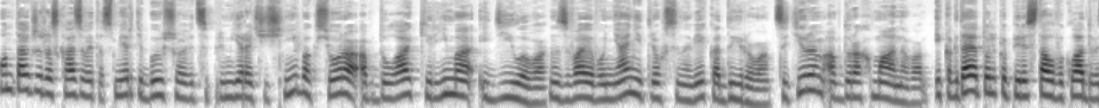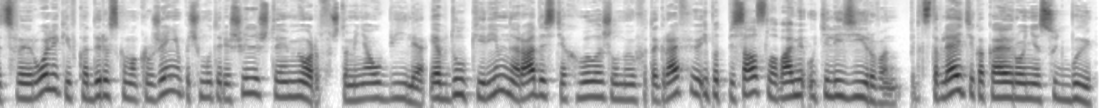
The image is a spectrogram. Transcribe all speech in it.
Он также рассказывает о смерти бывшего вице-премьера Чечни, боксера Абдулла Керима Идилова, называя его няней трех сыновей Кадырова. Цитируем Абдурахманова. «И когда я только перестал выкладывать свои ролики, в кадыровском окружении почему-то решили, что я мертв, что меня убили. И Абдул Керим на радостях выложил мою фотографию и подписал словами «утилизирован». Представляете, какая ирония судьбы?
